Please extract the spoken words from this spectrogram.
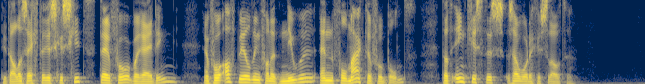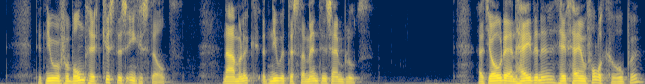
Dit alles echter is geschied ter voorbereiding en voor afbeelding van het nieuwe en volmaakte verbond dat in Christus zou worden gesloten. Dit nieuwe verbond heeft Christus ingesteld namelijk het Nieuwe Testament in zijn bloed. Uit Joden en heidenen heeft hij een volk geroepen,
